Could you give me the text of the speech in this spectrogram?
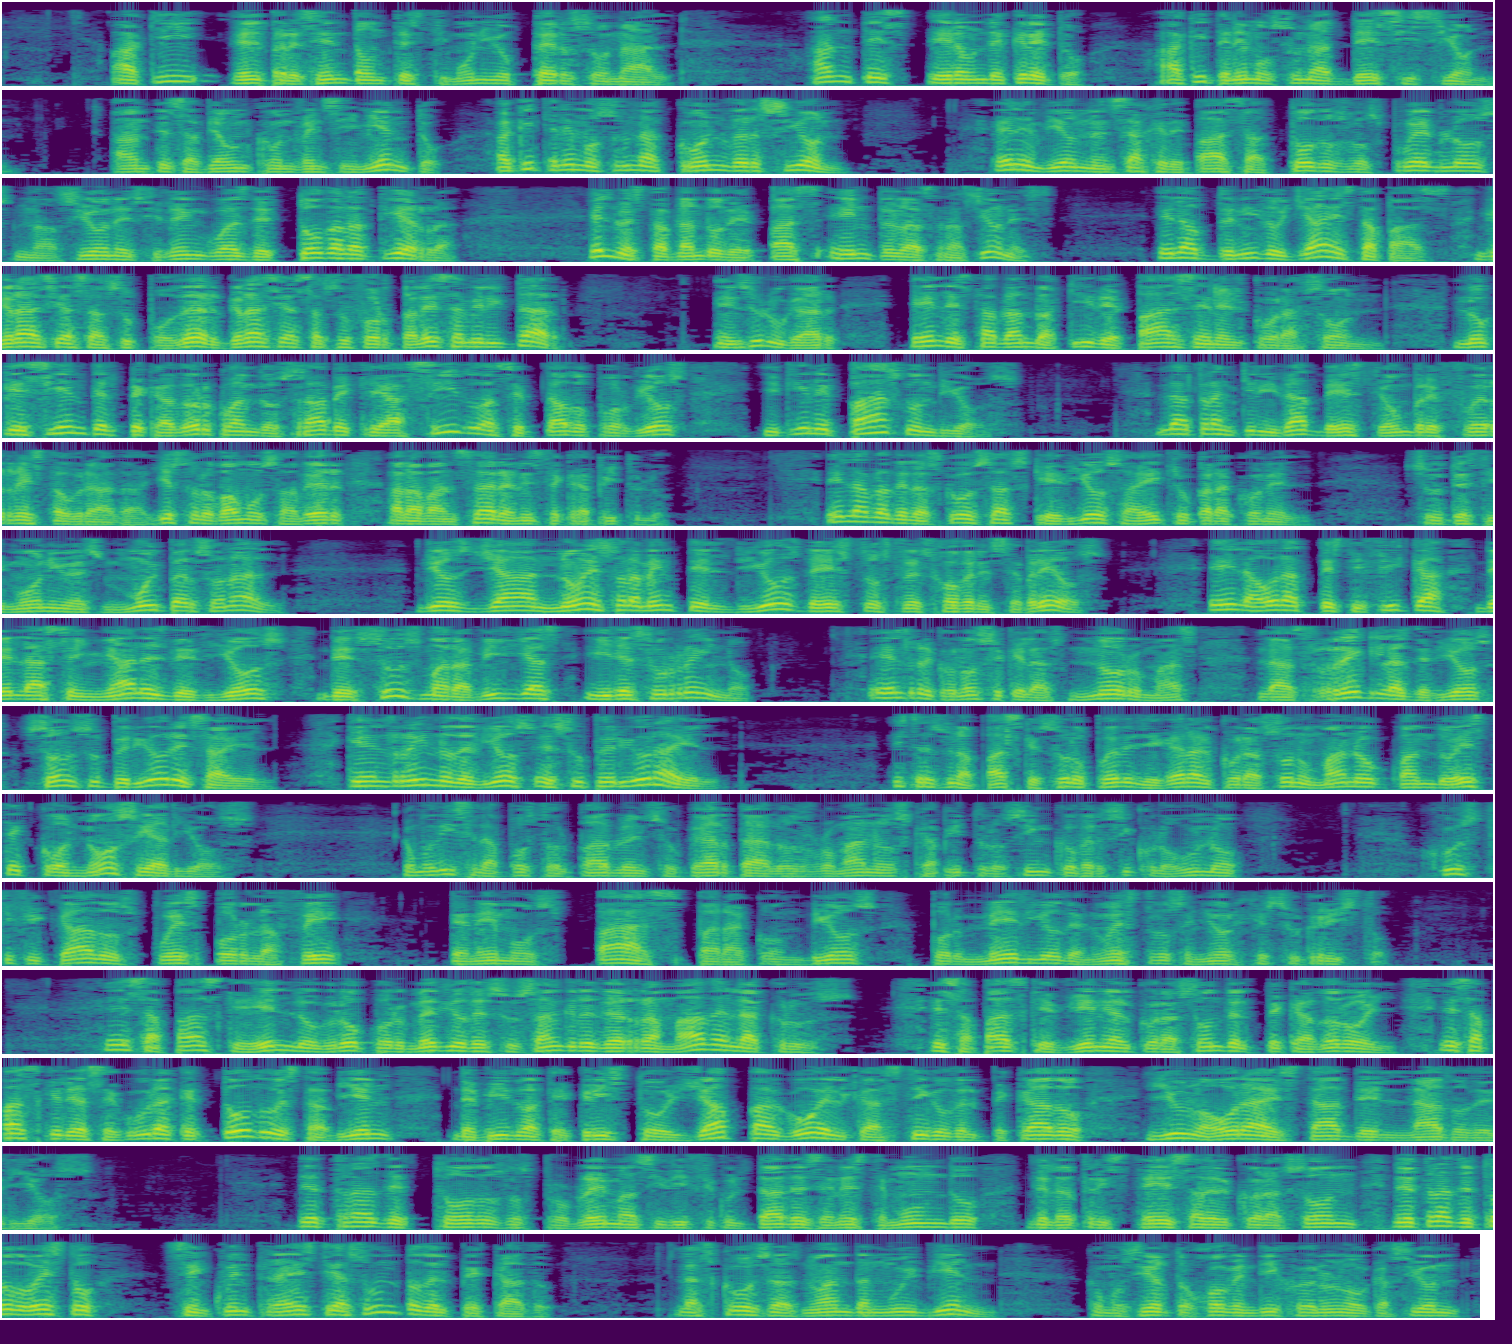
Aquí él presenta un testimonio personal. Antes era un decreto, aquí tenemos una decisión. Antes había un convencimiento, aquí tenemos una conversión. Él envía un mensaje de paz a todos los pueblos, naciones y lenguas de toda la tierra. Él no está hablando de paz entre las naciones. Él ha obtenido ya esta paz, gracias a su poder, gracias a su fortaleza militar. En su lugar, Él está hablando aquí de paz en el corazón, lo que siente el pecador cuando sabe que ha sido aceptado por Dios y tiene paz con Dios. La tranquilidad de este hombre fue restaurada, y eso lo vamos a ver al avanzar en este capítulo. Él habla de las cosas que Dios ha hecho para con él. Su testimonio es muy personal. Dios ya no es solamente el Dios de estos tres jóvenes hebreos. Él ahora testifica de las señales de Dios, de sus maravillas y de su reino. Él reconoce que las normas, las reglas de Dios son superiores a Él, que el reino de Dios es superior a Él. Esta es una paz que solo puede llegar al corazón humano cuando éste conoce a Dios. Como dice el apóstol Pablo en su carta a los Romanos capítulo cinco versículo uno, Justificados pues por la fe, tenemos paz para con Dios por medio de nuestro Señor Jesucristo. Esa paz que Él logró por medio de su sangre derramada en la cruz, esa paz que viene al corazón del pecador hoy, esa paz que le asegura que todo está bien debido a que Cristo ya pagó el castigo del pecado y uno ahora está del lado de Dios. Detrás de todos los problemas y dificultades en este mundo, de la tristeza del corazón, detrás de todo esto, se encuentra este asunto del pecado. Las cosas no andan muy bien, como cierto joven dijo en una ocasión,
